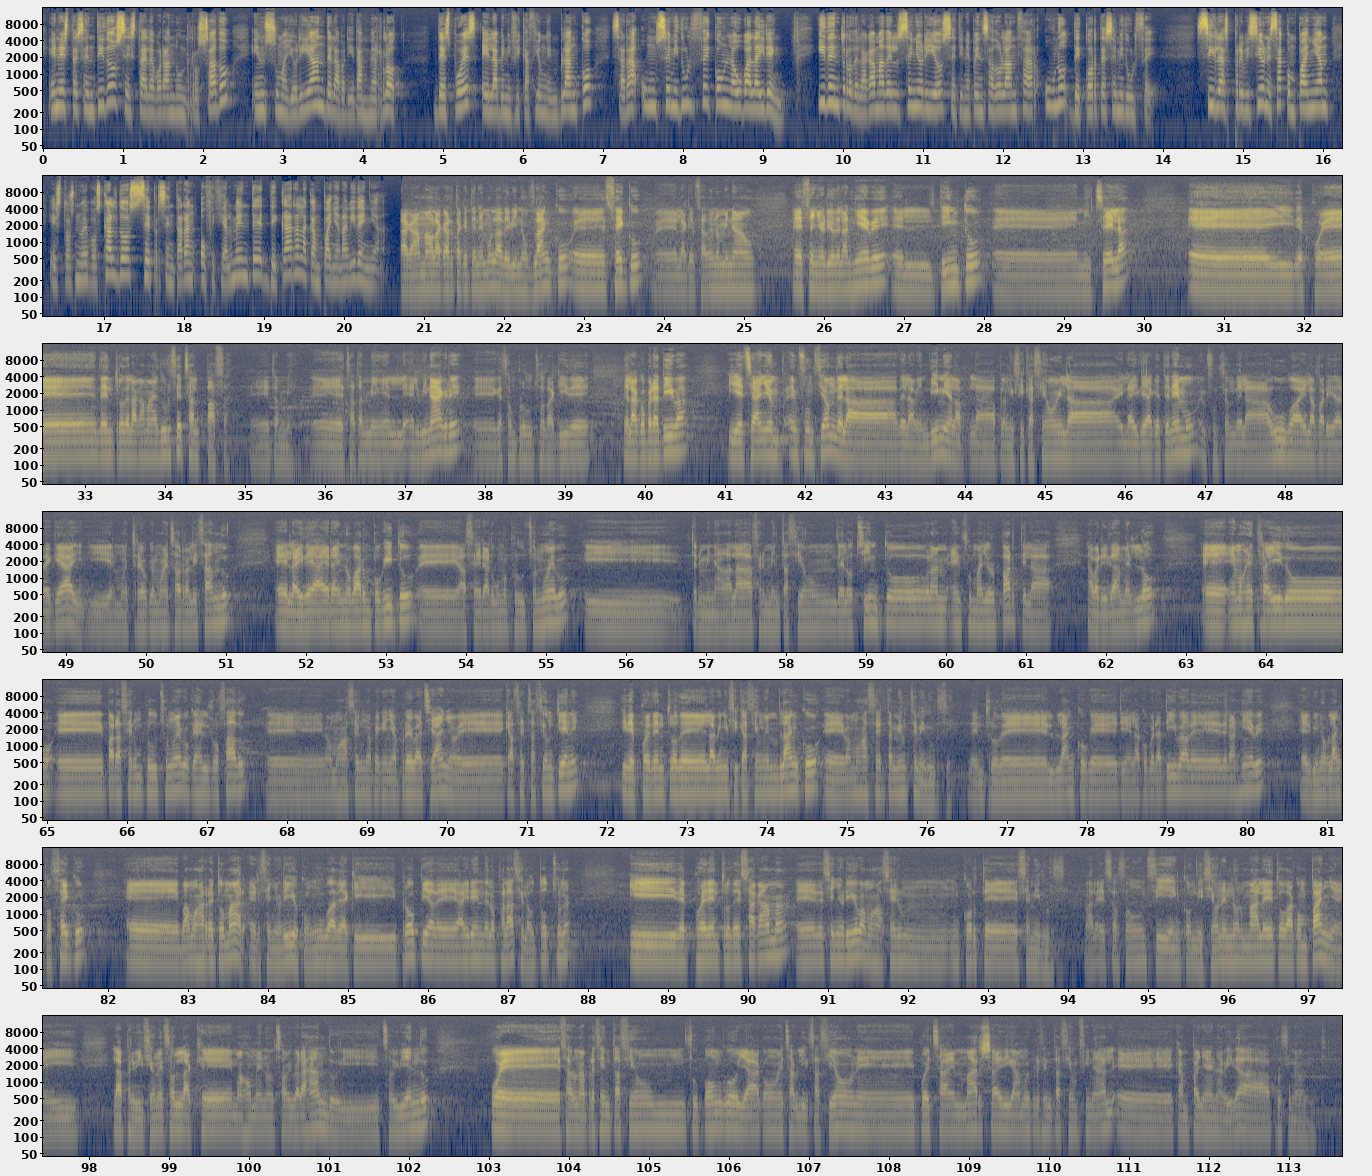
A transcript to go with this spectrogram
En este sentido, se está elaborando un rosado, en su mayoría de la variedad Merlot. Después, en la vinificación en blanco, se hará un semidulce con la uva Lairén. Y dentro de la gama del señorío se tiene pensado lanzar uno de corte semidulce. Si las previsiones acompañan, estos nuevos caldos se presentarán oficialmente de cara a la campaña navideña. La gama o la carta que tenemos, la de vinos blancos eh, seco, eh, la que está denominado el Señorío de las Nieves, el tinto, eh, michela y después dentro de la gama de dulce está el paza también. está también el, vinagre, que son productos de aquí de la cooperativa y este año, en, función de la, de la vendimia, la, planificación y la, idea que tenemos, en función de la uva y las variedades que hay y el muestreo que hemos estado realizando, eh, la idea era innovar un poquito, eh, hacer algunos productos nuevos y terminada la fermentación de los tintos, en su mayor parte la, variedad Merlot, eh, hemos extraído eh, para hacer un producto nuevo que es el rozado. Eh, vamos a hacer una pequeña prueba este año a ver qué aceptación tiene. Y después dentro de la vinificación en blanco vamos a hacer también un semidulce. Dentro del blanco que tiene la cooperativa de, las nieves, el vino blanco seco, vamos a retomar el señorío con uva de aquí propia de Airén de los Palacios, la autóctona y después dentro de esa gama eh, de señorío vamos a hacer un, corte semidulce. ¿vale? Esas son, si en condiciones normales todo acompaña y las previsiones son las que más o menos estoy barajando y estoy viendo, pues hacer una presentación, supongo, ya con estabilizaciones puestas en marcha y digamos presentación final, eh, campaña de Navidad aproximadamente.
